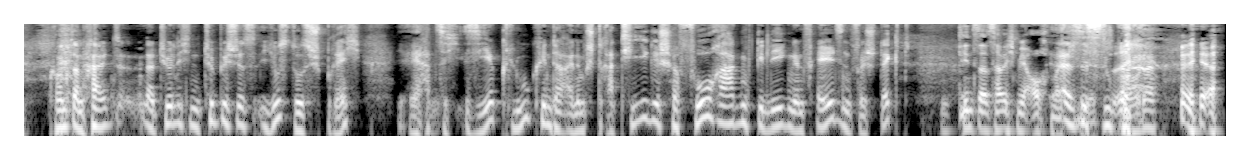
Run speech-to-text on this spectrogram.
kommt dann halt natürlich ein typisches Justus-Sprech. Er hat sich sehr klug hinter einem strategisch hervorragend gelegenen Felsen versteckt. Den Satz habe ich mir auch mal. Es ist super, oder? ja.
